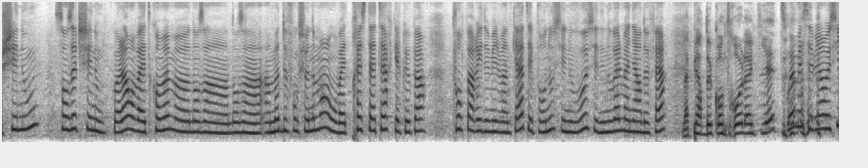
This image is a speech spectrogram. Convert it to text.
chez nous sans être chez nous. Voilà, on va être quand même euh, dans un, dans un, mode de fonctionnement où on va être prestataire quelque part pour Paris 2024. Et pour nous, c'est nouveau, c'est des nouvelles manières de faire. La perte de contrôle inquiète Oui, mais c'est bien aussi.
